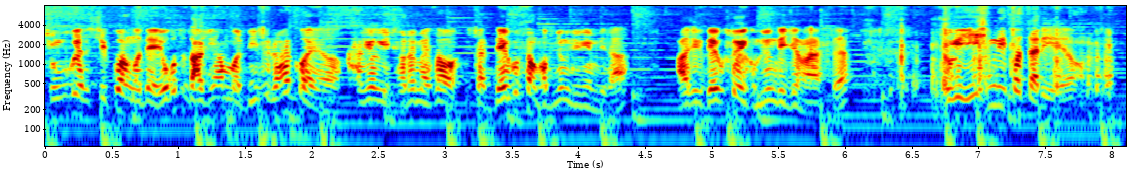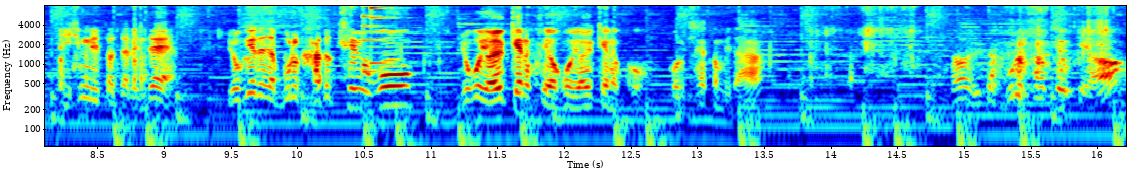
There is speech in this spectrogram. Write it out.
중국에서 직구한 건데 이것도 나중에 한번 리뷰를 할 거예요. 가격이 저렴해서 일단 내구성 검증 중입니다. 아직 내구성이 검증되지는 않았어요. 요게 20리터짜리예요. 20리터짜리인데 여기에다 이제 물을 가득 채우고 요거 10개 넣고 요거 10개 넣고 그렇게 할 겁니다. 어, 일단 물을 가득 채울게요.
